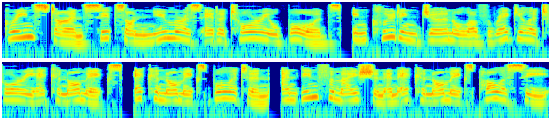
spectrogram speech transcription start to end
Greenstein sits on numerous editorial boards, including Journal of Regulatory Economics, Economics Bulletin, and Information and Economics Policy,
